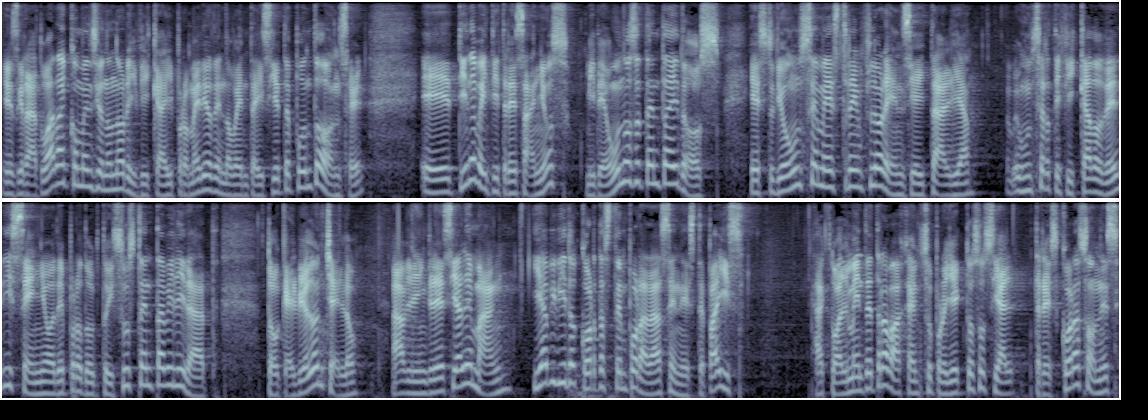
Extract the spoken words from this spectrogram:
es graduada con mención honorífica y promedio de 97.11. Eh, tiene 23 años, mide 1,72, estudió un semestre en Florencia, Italia, un certificado de diseño de producto y sustentabilidad, toca el violonchelo, habla inglés y alemán y ha vivido cortas temporadas en este país. Actualmente trabaja en su proyecto social Tres Corazones,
